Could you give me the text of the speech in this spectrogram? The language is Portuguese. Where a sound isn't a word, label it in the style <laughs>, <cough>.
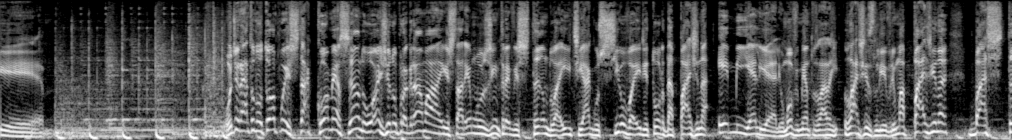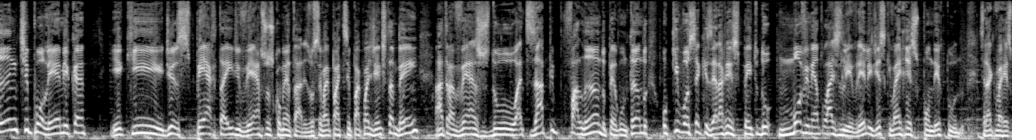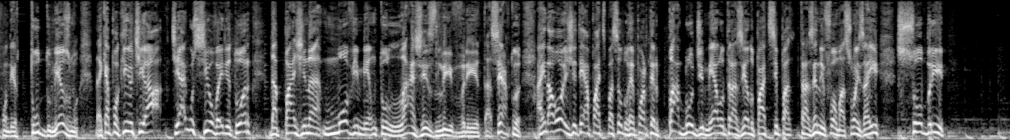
O Direto no Topo está começando hoje no programa. Estaremos entrevistando aí Tiago Silva, editor da página MLL, o Movimento Lages Livre, uma página bastante polêmica e que desperta aí diversos comentários. Você vai participar com a gente também através do WhatsApp, falando, perguntando o que você quiser a respeito do Movimento Lages Livre. Ele disse que vai responder tudo. Será que vai responder tudo mesmo? Daqui a pouquinho, Tiago Silva, editor da página Movimento Lages Livre, tá certo? Ainda hoje tem a participação do repórter Pablo de Melo trazendo participa, trazendo informações aí sobre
